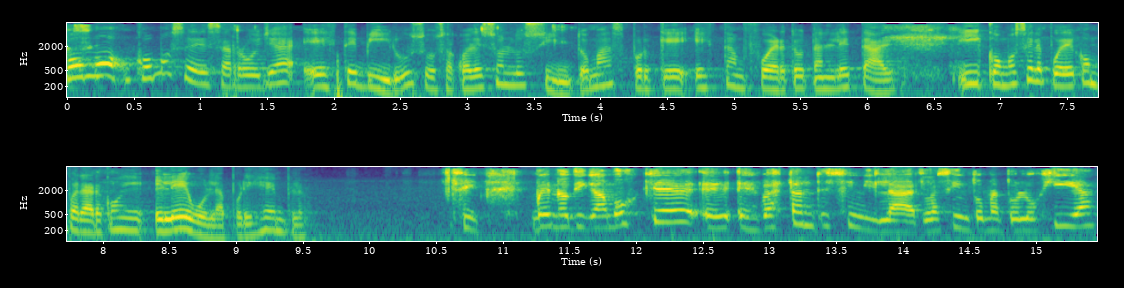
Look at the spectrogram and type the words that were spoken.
¿cómo, ¿cómo se desarrolla este virus? O sea, ¿cuáles son los síntomas? ¿Por qué es tan fuerte o tan letal? ¿Y cómo se le puede comparar con el ébola, por ejemplo? Sí, bueno, digamos que eh, es bastante similar la sintomatología.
